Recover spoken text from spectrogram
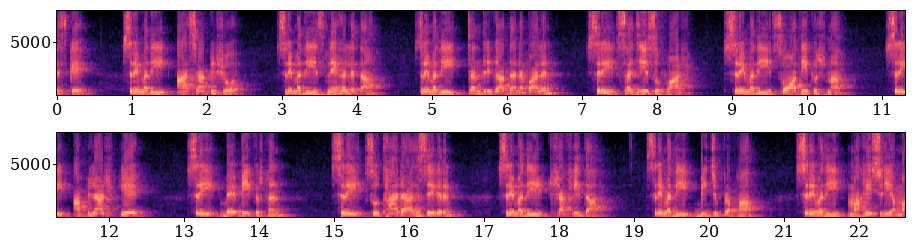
S K Shrimathi Asha Kishore Shrimathi Snehalatha Shrimathi Chandrika Dhanapalan Shri Saji Subhash Shrimathi Swathi Krishna Shri Abhilash A Shri Baby Krishnan Shri Sudha Rajasekharan Shrimathi Shahida Shrimathi Bijuprabha Shrimathi Maheswari Amma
